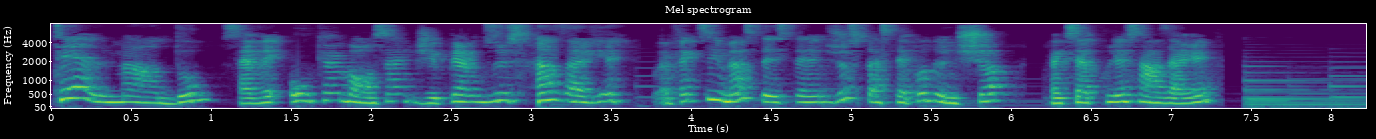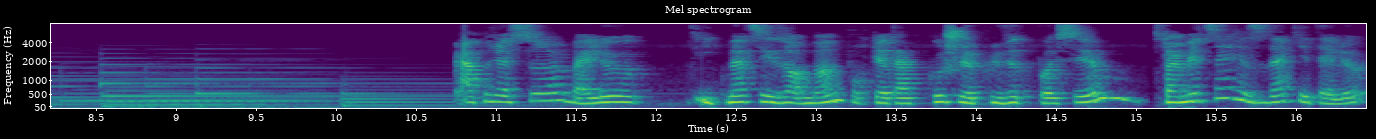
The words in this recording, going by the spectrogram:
tellement d'eau, ça avait aucun bon sens. J'ai perdu sans arrêt. Effectivement, c'était juste parce que c'était pas d'une shot. Fait que ça coulait sans arrêt. Après ça, ben là, ils te mettent ses hormones pour que tu accouches le plus vite possible. C'est un médecin résident qui était là.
